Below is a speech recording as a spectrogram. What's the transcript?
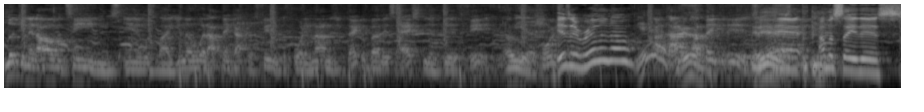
looking at all the teams and was like, you know what? I think I can fit with the 49ers. You think about it, it's actually a good fit. Oh, yeah. Is it really though? Yeah. I, Yeah. I think it is. It is. Man, I'm gonna say this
